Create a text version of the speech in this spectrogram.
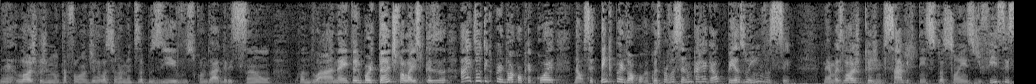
Né? Lógico, a gente não está falando de relacionamentos abusivos, quando há agressão, quando há, né? Então é importante falar isso, porque às vezes, ah, então eu tenho que perdoar qualquer coisa. Não, você tem que perdoar qualquer coisa para você não carregar o peso em você. Né? Mas lógico que a gente sabe que tem situações difíceis,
